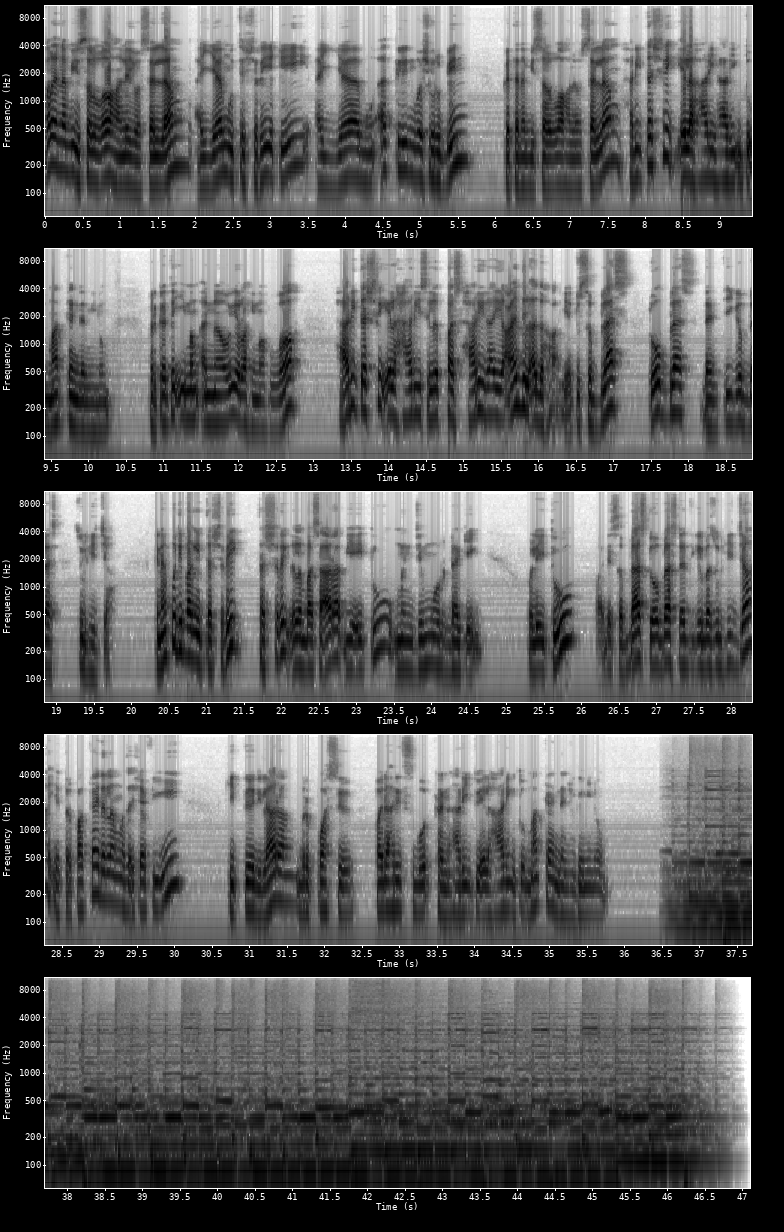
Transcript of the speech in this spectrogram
Qala Nabi sallallahu alaihi wasallam, "Ayyamu tashriqi ayyamu aklin wa syurbin." Kata Nabi sallallahu alaihi wasallam, hari tasyrik ialah hari-hari untuk makan dan minum. Berkata Imam An-Nawawi rahimahullah, hari tasyrik ialah hari selepas hari raya Aidil Adha iaitu 11, 12 dan 13 Zulhijjah. Kenapa dipanggil tasyrik? Tasyrik dalam bahasa Arab iaitu menjemur daging. Oleh itu, pada 11, 12 dan 13 Zulhijjah yang terpakai dalam mazhab Syafi'i, kita dilarang berpuasa pada hari tersebut kerana hari itu ialah hari untuk makan dan juga minum.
